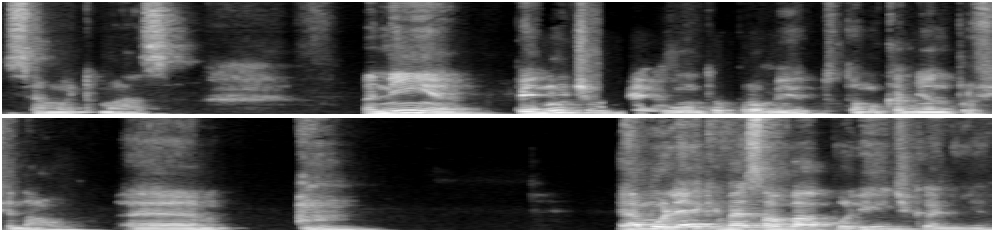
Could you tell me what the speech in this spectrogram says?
isso é muito massa. Aninha, penúltima pergunta, eu prometo. Estamos caminhando para o final. É... é a mulher que vai salvar a política, Aninha?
